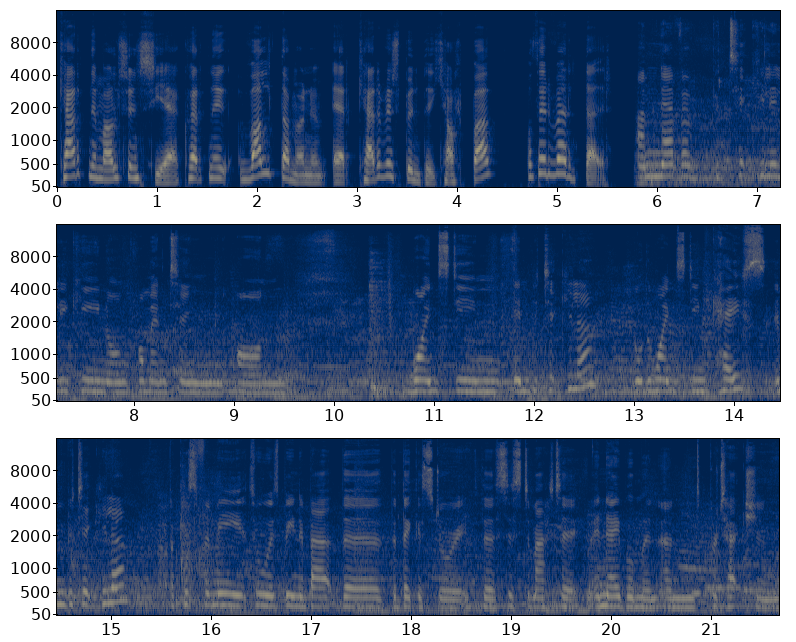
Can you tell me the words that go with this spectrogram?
Kjarnimál sem sé hvernig valdamönnum er kerfisbundið hjálpað og þeir verdaðir. I'm never particularly keen on commenting on Weinstein in particular or the Weinstein case in particular. Because for me it's always been about the, the bigger story, the systematic enablement and protection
